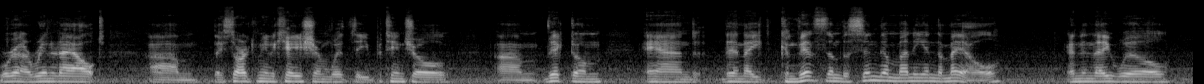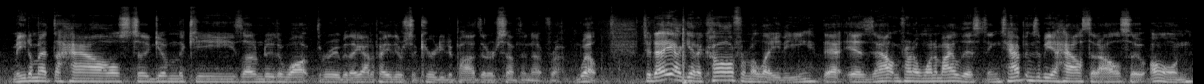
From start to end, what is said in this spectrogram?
we're going to rent it out. Um, they start communication with the potential um, victim and then they convince them to send them money in the mail and then they will meet them at the house to give them the keys, let them do the walkthrough, but they got to pay their security deposit or something up front. Well, today I get a call from a lady that is out in front of one of my listings. Happens to be a house that I also own,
